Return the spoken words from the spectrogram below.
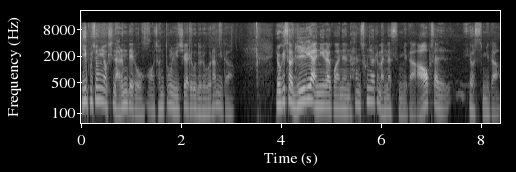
이 부족 역시 나름대로 어, 전통을 유지하려고 노력을 합니다. 여기서 릴리안이라고 하는 한 소녀를 만났습니다. 9살이었습니다.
